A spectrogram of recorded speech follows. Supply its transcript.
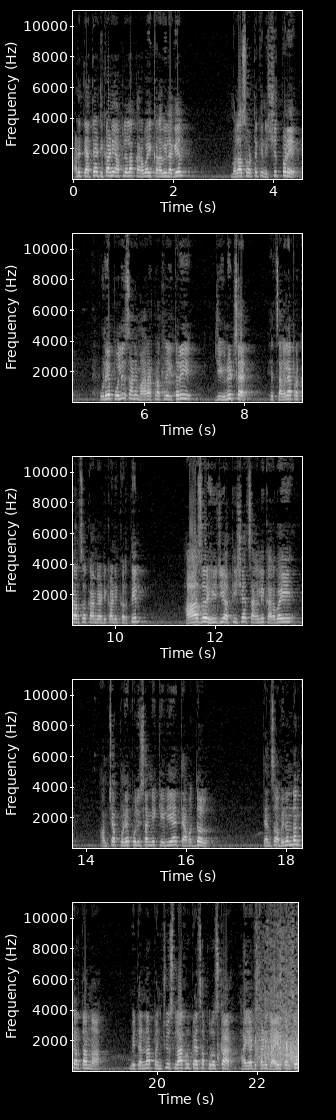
आणि त्या त्या ठिकाणी आपल्याला कारवाई करावी लागेल. मला असं वाटतं की निश्चितपणे पुणे पोलीस आणि महाराष्ट्रातले इतरही जी युनिट्स आहेत हे चांगल्या प्रकारचं काम या ठिकाणी करतील. आज ही जी अतिशय चांगली कारवाई आमच्या पुणे पोलिसांनी केली आहे त्याबद्दल त्यांचं अभिनंदन करताना मी त्यांना पंचवीस लाख रुपयाचा पुरस्कार हा या ठिकाणी जाहीर करतो.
